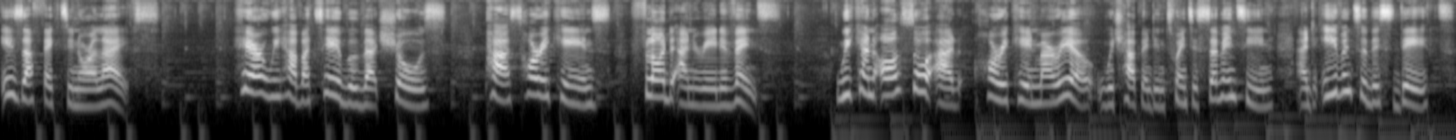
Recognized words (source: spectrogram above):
is affecting our lives. Here we have a table that shows past hurricanes, flood and rain events. We can also add Hurricane Maria, which happened in 2017, and even to this date,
